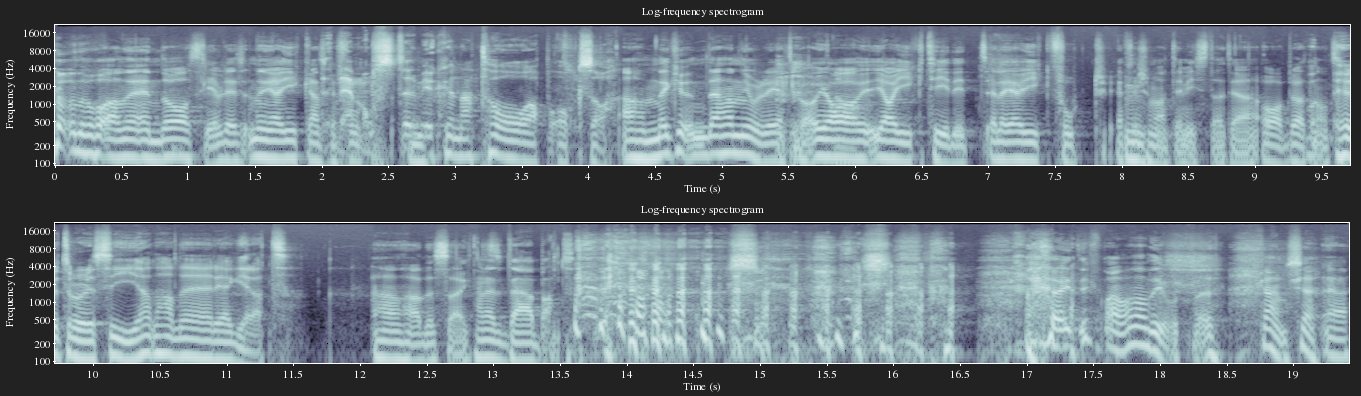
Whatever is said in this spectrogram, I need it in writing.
och då var han ändå astrevlig, men jag gick ganska Det fort. måste de ju kunna ta upp också. Ja, men det, det, han gjorde det jättebra. Och jag, jag gick tidigt, eller jag gick fort eftersom att jag visste att jag avbröt något. Hur tror du Sian hade reagerat? Han hade sagt. Han är dabbat. jag vet inte fan vad han hade gjort, men kanske. Ja.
